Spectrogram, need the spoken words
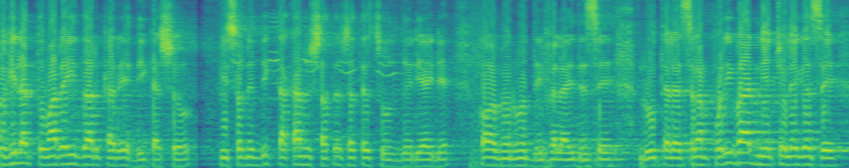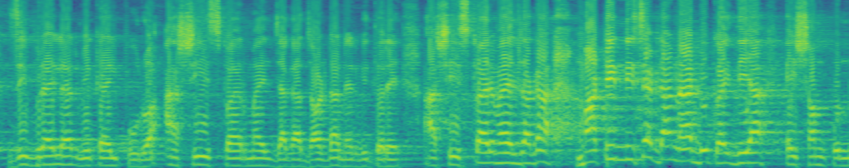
মহিলা, তোমার এই দরকার এদিক আসো। পিছনের দিক তাকানোর সাথে সাথে চুল দেরিয়াই ডে কর্মের মধ্যে ফেলাই দিয়েছে। লুত আলাইসালাম পরিবার নিয়ে চলে গেছে। জিব্রাইল আর মিকাইল পুরো আশি স্কোয়ার মাইল জায়গা জর্ডানের ভিতরে। আশি স্কোয়ার মাইল জায়গা মাটির নিচে ডানা ঢুকাই দিয়া এই সম্পূর্ণ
